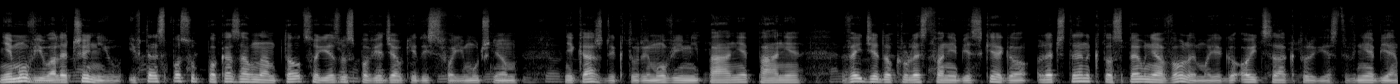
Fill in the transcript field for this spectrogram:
nie mówił, ale czynił i w ten sposób pokazał nam to, co Jezus powiedział kiedyś swoim uczniom. Nie każdy, który mówi mi Panie, Panie, wejdzie do Królestwa Niebieskiego, lecz ten, kto spełnia wolę mojego Ojca, który jest w niebie.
